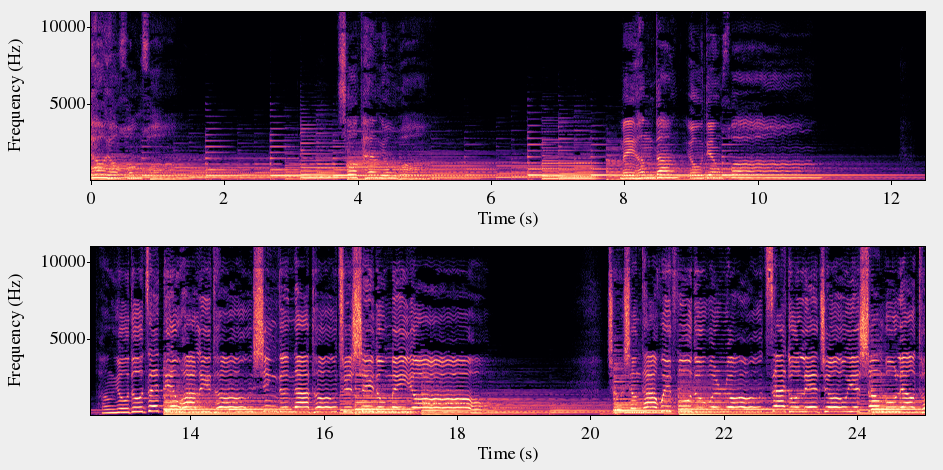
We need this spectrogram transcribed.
摇摇晃晃，左盼右望，没行当有点慌。朋友都在电话里头，信的那头却谁都没有。就像他回复的温柔，再多烈酒也伤不了头。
